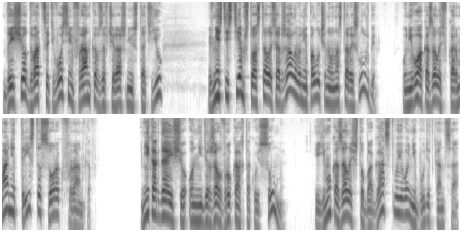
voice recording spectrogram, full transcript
да еще 28 франков за вчерашнюю статью. Вместе с тем, что осталось от жалования, полученного на старой службе, у него оказалось в кармане 340 франков. Никогда еще он не держал в руках такой суммы, и ему казалось, что богатству его не будет конца.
